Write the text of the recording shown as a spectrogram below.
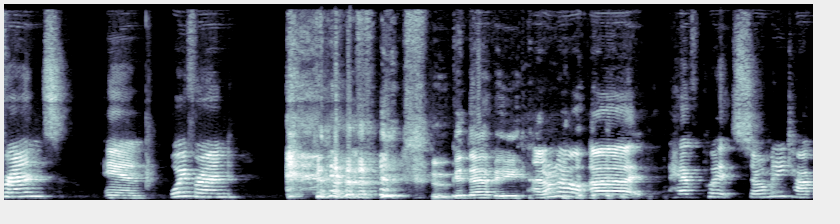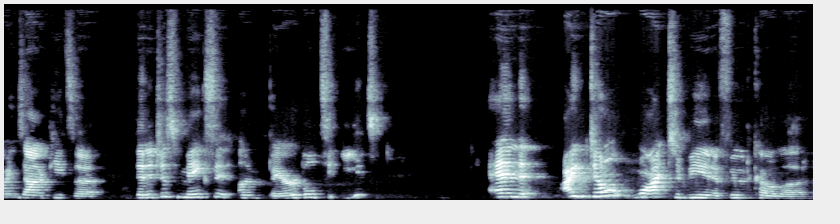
friends and boyfriend, Who could that be? I don't know, uh, have put so many toppings on a pizza that it just makes it unbearable to eat. And I don't want to be in a food coma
